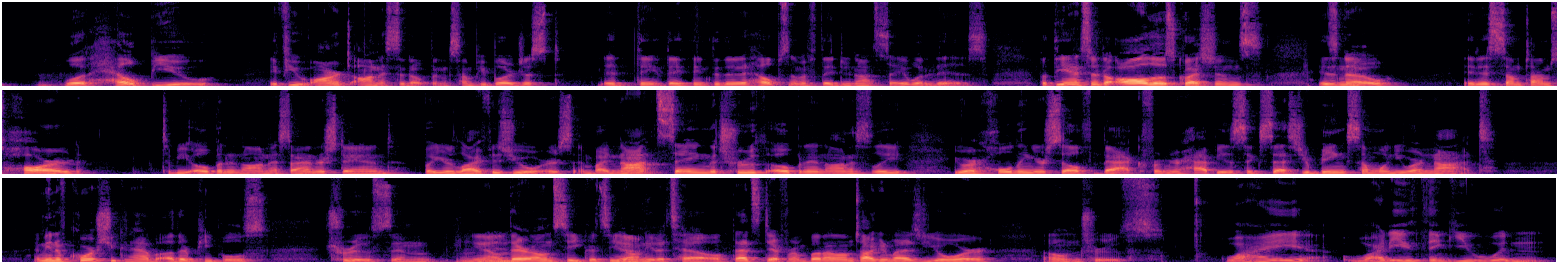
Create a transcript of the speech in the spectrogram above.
Will it help you if you aren't honest and open? Some people are just it think they think that it helps them if they do not say what it is. But the answer to all those questions is no. It is sometimes hard to be open and honest. I understand, but your life is yours, and by not saying the truth open and honestly, you are holding yourself back from your happiest success. You're being someone you are not. I mean, of course, you can have other people's truths and you know Mhm. their own secrets you Yeah. don't need to tell. That's different. But all I'm talking about is your own truths. Why why do you think you wouldn't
